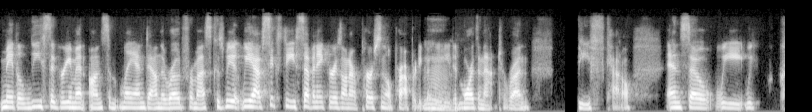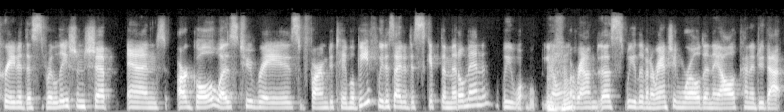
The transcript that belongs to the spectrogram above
made a lease agreement on some land down the road from us because we we have 67 acres on our personal property, but mm. we hmm. needed more than that to run beef cattle. And so we we created this relationship and our goal was to raise farm to table beef we decided to skip the middlemen we you know mm-hmm. around us we live in a ranching world and they all kind of do that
